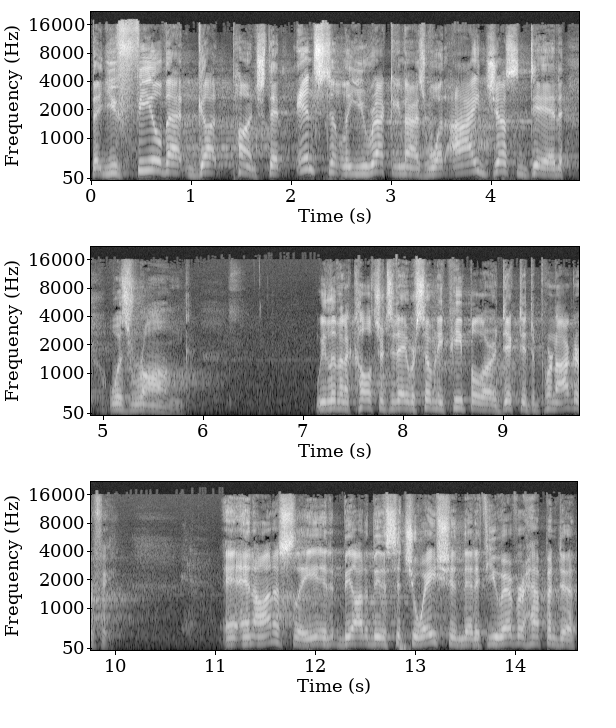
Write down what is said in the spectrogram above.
That you feel that gut punch, that instantly you recognize what I just did was wrong. We live in a culture today where so many people are addicted to pornography. And, honestly, it ought to be the situation that if you ever happen to,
